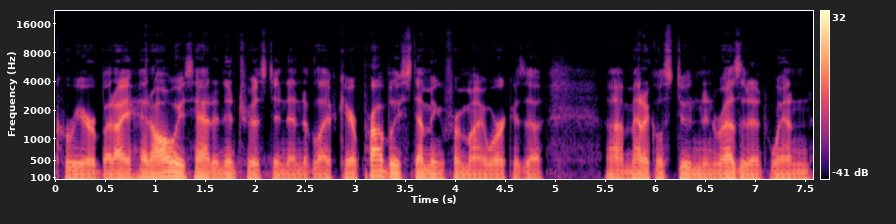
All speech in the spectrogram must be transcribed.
career. But I had always had an interest in end of life care, probably stemming from my work as a medical student and resident when.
